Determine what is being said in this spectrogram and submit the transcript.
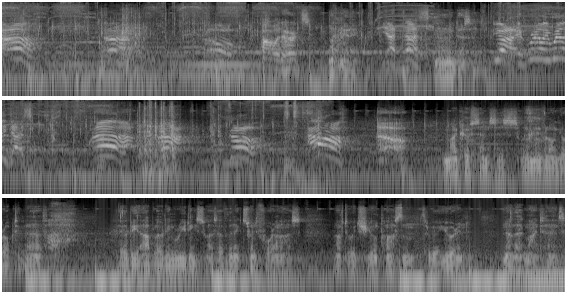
Ah. Ah. Oh, it hurts. Not really. Yeah, it does. No, it doesn't. Yeah, it really, really does. Ah! Ah! Ah! Oh! The microsensors will move along your optic nerve. They'll be uploading readings to us over the next 24 hours, after which you'll pass them through your urine. Now that might hurt.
